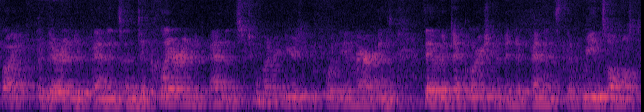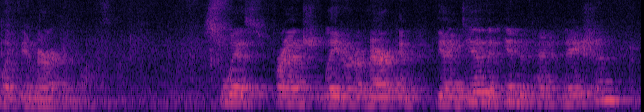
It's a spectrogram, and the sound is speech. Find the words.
fight for their independence and declare independence 200 years before the Americans. They have a Declaration of Independence that reads almost like the American one. Swiss, French, later American, the idea of an independent nation,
